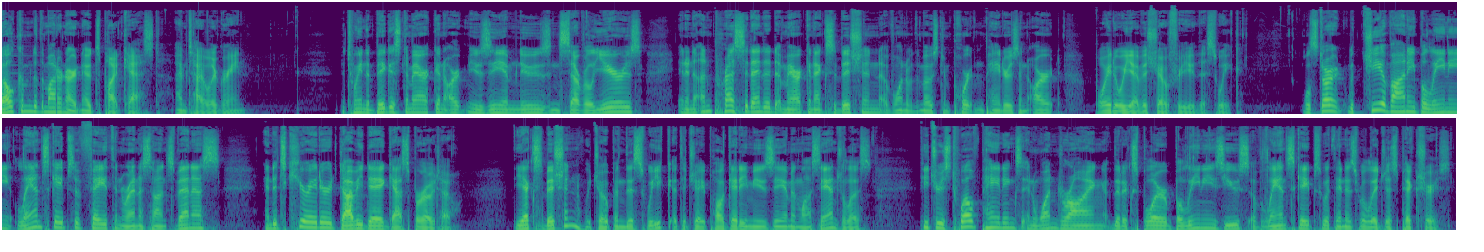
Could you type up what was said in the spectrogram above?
Welcome to the Modern Art Notes podcast. I'm Tyler Green. Between the biggest American art museum news in several years and an unprecedented American exhibition of one of the most important painters in art, boy, do we have a show for you this week. We'll start with Giovanni Bellini, Landscapes of Faith in Renaissance Venice, and its curator, Davide Gasparotto. The exhibition, which opened this week at the J. Paul Getty Museum in Los Angeles, features 12 paintings and one drawing that explore Bellini's use of landscapes within his religious pictures.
